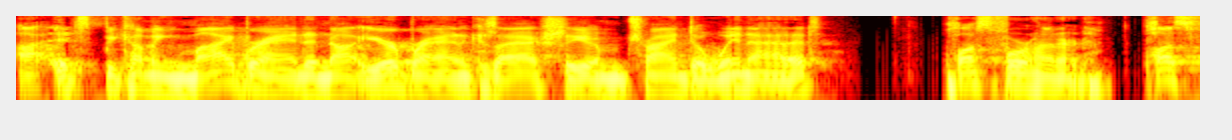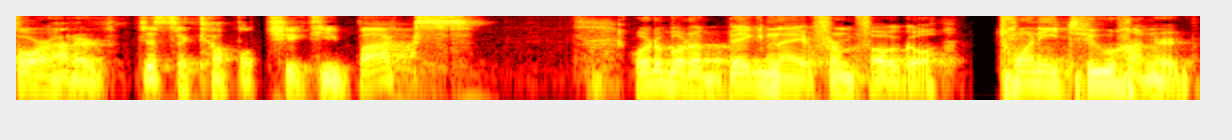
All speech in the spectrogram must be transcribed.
uh, it's becoming my brand and not your brand because I actually am trying to win at it. Plus 400. Plus 400, just a couple cheeky bucks. What about a big night from Foegele? 2,200.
